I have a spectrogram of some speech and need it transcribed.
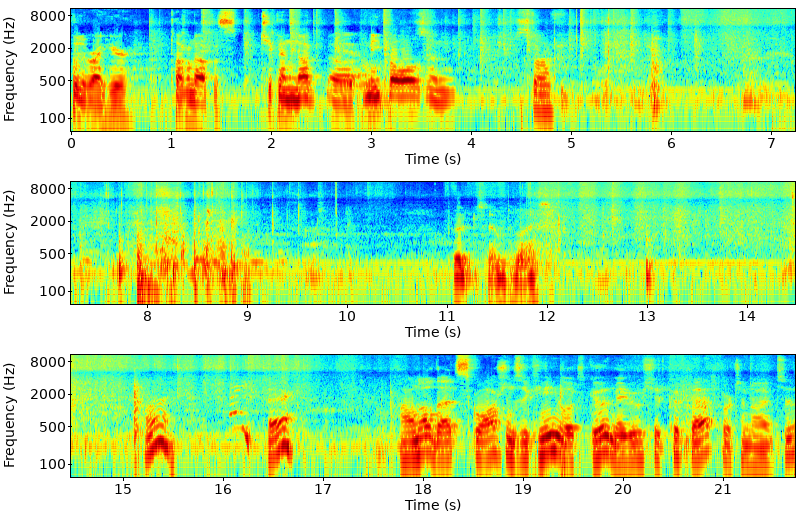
put it right here. Talking about this chicken nug uh, meatballs and stuff. put it someplace. Hi. Hey. I don't know, that squash and zucchini looks good. Maybe we should cook that for tonight too.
